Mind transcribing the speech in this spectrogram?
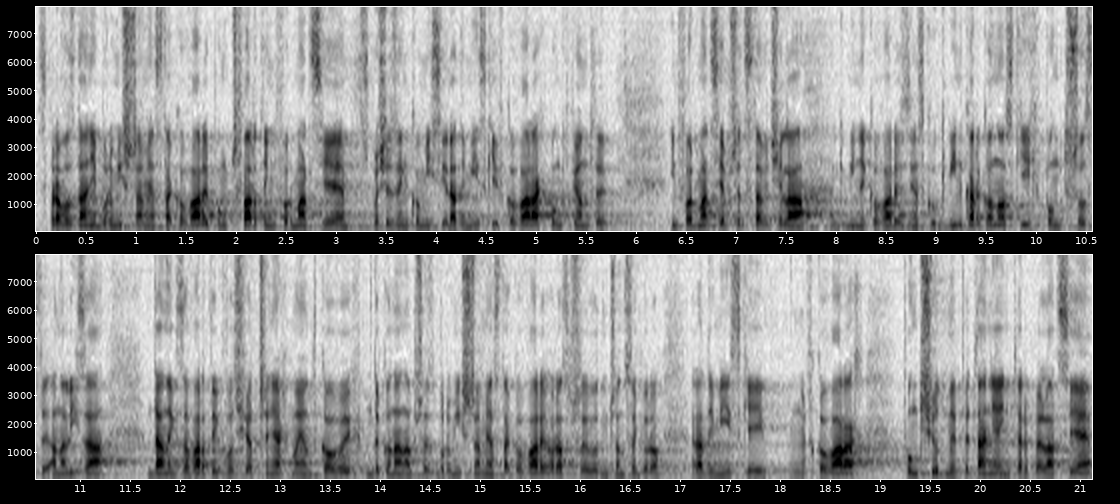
sprawozdanie burmistrza miasta Kowary. Punkt czwarty, informacje z posiedzeń Komisji Rady Miejskiej w Kowarach. Punkt piąty, informacja przedstawiciela gminy Kowary w Związku Gmin Karkonoskich. Punkt szósty, analiza danych zawartych w oświadczeniach majątkowych dokonana przez burmistrza miasta Kowary oraz przewodniczącego Rady Miejskiej w Kowarach. Punkt siódmy, pytania, interpelacje.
